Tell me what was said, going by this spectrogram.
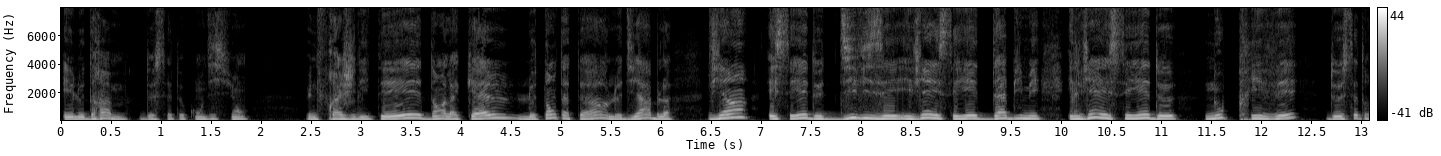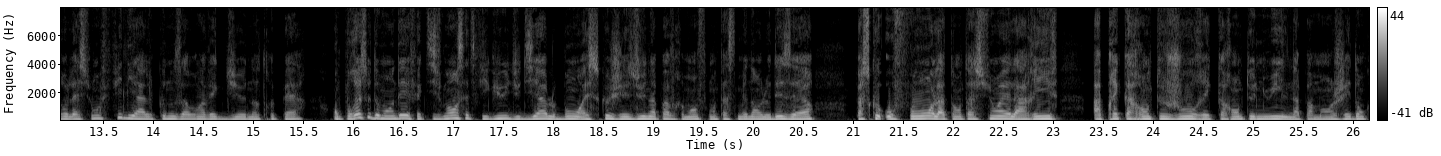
et le drame de cette condition. Une fragilité dans laquelle le tentateur, le diable, vient essayer de diviser, il vient essayer d'abîmer, il vient essayer de nous priver de cette relation filiale que nous avons avec Dieu, notre Père. On pourrait se demander effectivement cette figure du diable, bon, est-ce que Jésus n'a pas vraiment fantasmé dans le désert? Parce qu'au fond, la tentation, elle arrive après 40 jours et 40 nuits, il n'a pas mangé, donc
